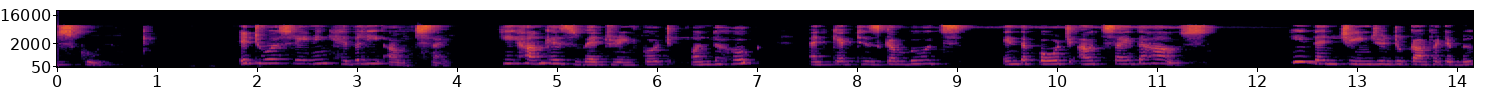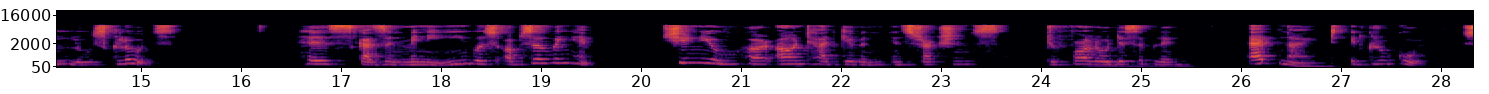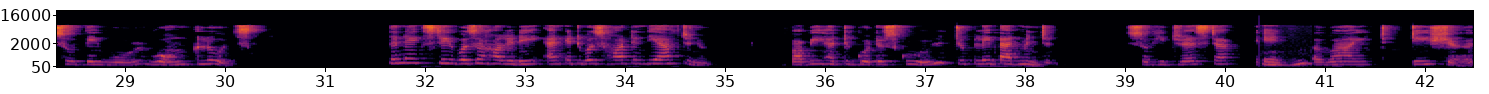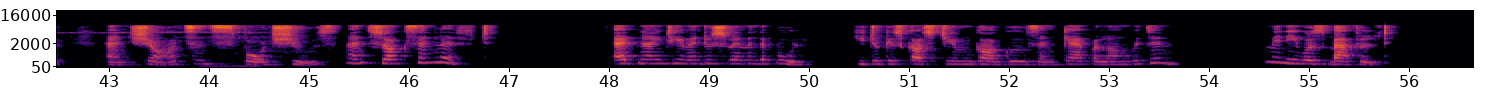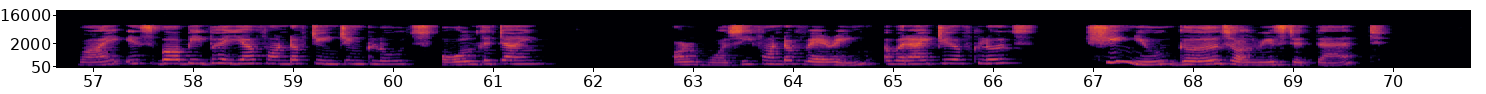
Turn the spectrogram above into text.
school. It was raining heavily outside. He hung his wet raincoat on the hook and kept his gumboots in the porch outside the house. He then changed into comfortable loose clothes. His cousin Minnie was observing him. She knew her aunt had given instructions to follow discipline. At night it grew cold, so they wore warm clothes. The next day was a holiday and it was hot in the afternoon. Bobby had to go to school to play badminton, so he dressed up in a white t shirt and shorts and sport shoes and socks and left. At night he went to swim in the pool. He took his costume, goggles, and cap along with him. Minnie was baffled. Why is Bobby Bhaiya fond of changing clothes all the time? Or was he fond of wearing a variety of clothes? She knew girls always did that.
